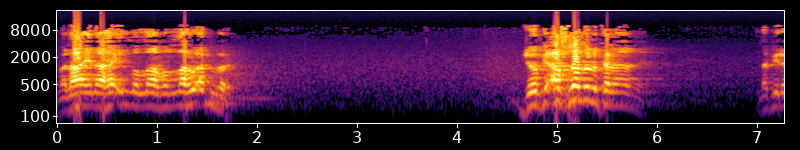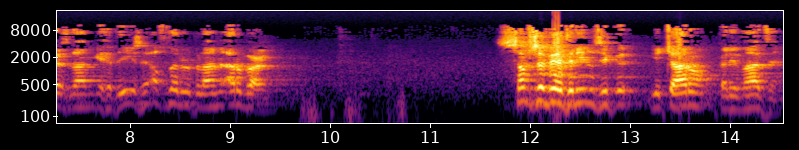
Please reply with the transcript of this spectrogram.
ولا الہ الا اللہ واللہ اکبر۔ جو کہ افضل الکلام ہے۔ نبی اسلام کی حدیث ہے افضل الکلام اربع۔ سب سے بہترین ذکر یہ چاروں کلمات ہیں۔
